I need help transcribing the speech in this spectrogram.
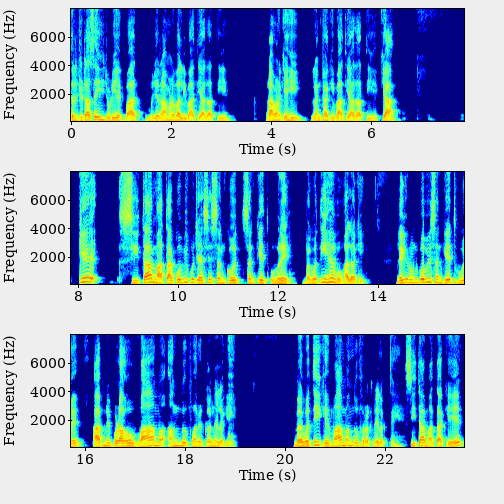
त्रिजटा से ही जुड़ी एक बात, मुझे रावण वाली बात याद आती है। रावण के ही लंका की बात याद आती है। क्या? कि सीता माता को भी कुछ ऐसे संकोच, संकेत उभरे। भगवती हैं वो, हालाँकि। लेकिन उनको भी संकेत हुए। आपने पढ़ा हो, वाम अंग फरकन लगे। भगवती के वाम अंग फरकने लगते हैं। सीता माता के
